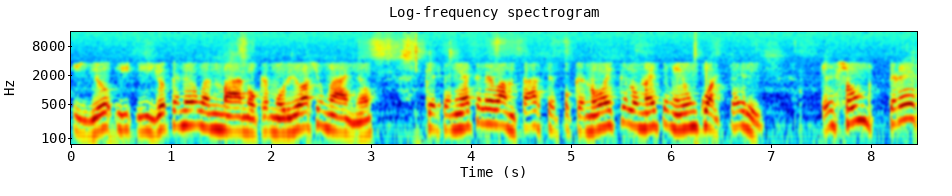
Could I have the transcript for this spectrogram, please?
y yo, y, y yo tenía un hermano que murió hace un año, que tenía que levantarse, porque no es que lo meten en un cuartel, Eh, son tres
